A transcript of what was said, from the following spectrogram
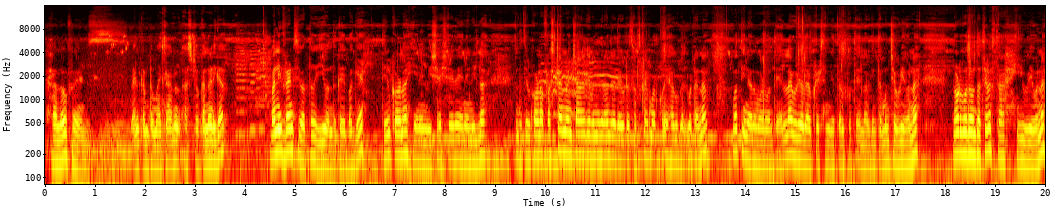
Hello friends welcome to my channel ಅಷ್ಟು ಕನ್ನಡಿಗ ಬನ್ನಿ ಫ್ರೆಂಡ್ಸ್ ಇವತ್ತು ಈ ಒಂದು ಕೈ ಬಗ್ಗೆ ತಿಳ್ಕೊಳ್ಳೋಣ. ಏನೇನು ವಿಶೇಷ ಇದೆ ಏನೇನಿಲ್ಲ ಅಂತ ತಿಳ್ಕೊಳ್ಳೋಣ. ಫಸ್ಟ್ ಟೈಮ್ ನನ್ನ ಚಾನಲ್ಗೆ ಬಂದಿದ್ದೀರಾ ಅಂದರೆ ದಯವಿಟ್ಟು ಸಬ್ಸ್ಕ್ರೈಬ್ ಮಾಡ್ಕೊಳ್ಳಿ ಹಾಗೂ ಬೆಲ್ ಬಟನ್ನ ಒತ್ತಿ. ನಾನು ಮಾಡುವಂಥ ಎಲ್ಲ ವಿಡಿಯೋದ ಅಪ್ಡೇಟ್ಸ್ ನಿಮಗೆ ತಲುಪುತ್ತೆ ಎಲ್ಲರಿಗಿಂತ ಮುಂಚೆ ವಿಡಿಯೋವನ್ನು ನೋಡ್ಬೋದು ಅಂತ ತಿಳಿಸ್ತಾ ಈ ವಿಡಿಯೋವನ್ನು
